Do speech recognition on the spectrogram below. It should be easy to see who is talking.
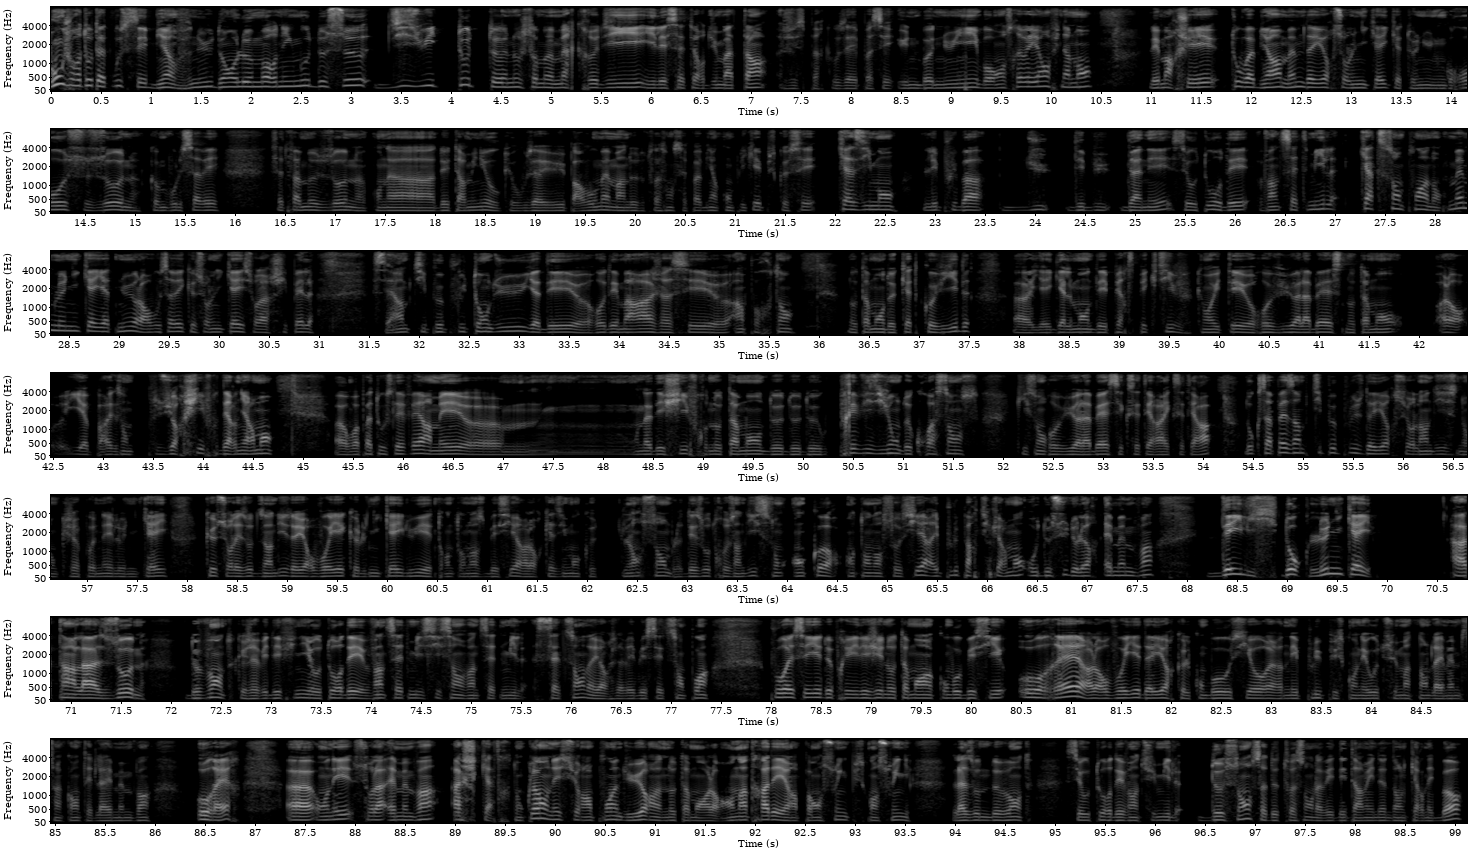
Speaker 1: Bonjour à toutes et à tous et bienvenue dans le Morning Mood de ce 18 août. Nous sommes mercredi, il est 7h du matin. J'espère que vous avez passé une bonne nuit. Bon, en se réveillant finalement, les marchés, tout va bien, même d'ailleurs sur le Nikkei qui a tenu une grosse zone, comme vous le savez, cette fameuse zone qu'on a déterminée ou que vous avez vu par vous-même. hein. De toute façon, c'est pas bien compliqué puisque c'est quasiment les plus bas du début d'année. C'est autour des 27 400 points. Donc même le Nikkei a tenu. Alors vous savez que sur le Nikkei, sur l'archipel, c'est un petit peu plus tendu. Il y a des euh, redémarrages assez euh, importants notamment de cas de Covid. Euh, il y a également des perspectives qui ont été revues à la baisse, notamment, alors il y a par exemple plusieurs chiffres dernièrement, euh, on va pas tous les faire, mais on a des chiffres notamment de, prévisions de croissance qui sont revus à la baisse, etc., etc. Donc ça pèse un petit peu plus d'ailleurs sur l'indice japonais, le Nikkei, que sur les autres indices. D'ailleurs, vous voyez que le Nikkei, lui, est en tendance baissière, alors quasiment que l'ensemble des autres indices sont encore en tendance haussière et plus particulièrement au-dessus de leur MM20 daily. Donc le Nikkei a atteint la zone de vente que j'avais définie autour des 27 600, 27 700. D'ailleurs, je l'avais baissé de 100 points pour essayer de privilégier notamment un combo baissier horaire. Alors, vous voyez d'ailleurs que le combo haussier horaire n'est plus puisqu'on est au-dessus maintenant de la MM50 et de la MM20 horaire. Euh, on est sur la MM20 H4. Donc là, on est sur un point dur, notamment alors en intraday, hein, pas en swing, puisqu'en swing, la zone de vente, c'est autour des 28 200. Ça, de toute façon, on l'avait déterminé dans le carnet de bord.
